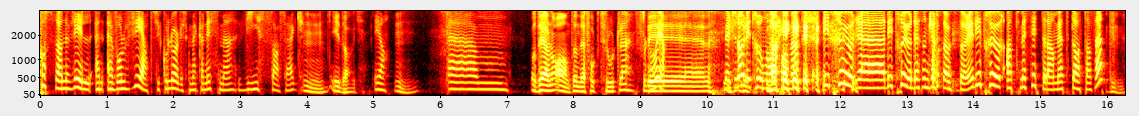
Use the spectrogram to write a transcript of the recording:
Hvordan vil en evolvert psykologisk mekanisme vise seg? Mm. I dag. Ja. Mm. Ehm, Og det er noe annet enn det folk tror, tror jeg. Fordi Å, det er ikke det de tror vi holder på med. De tror, eh, de tror det er sånn Just Out Story. De tror at vi sitter der med et datasett. Mm.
